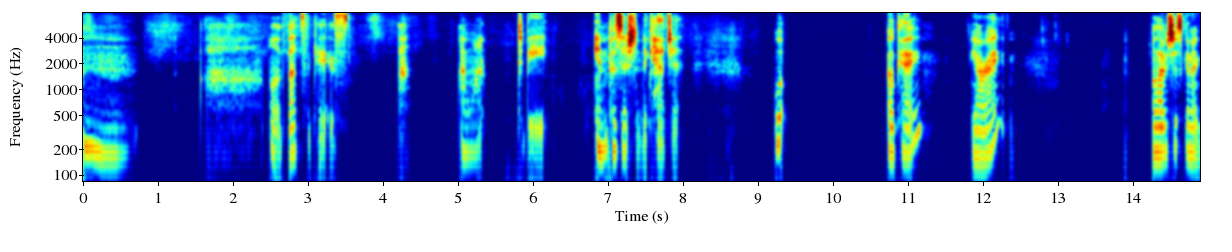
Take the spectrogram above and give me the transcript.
Mm. Well, if that's the case, I want to be in position to catch it. Okay. You all right? Well, I was just gonna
